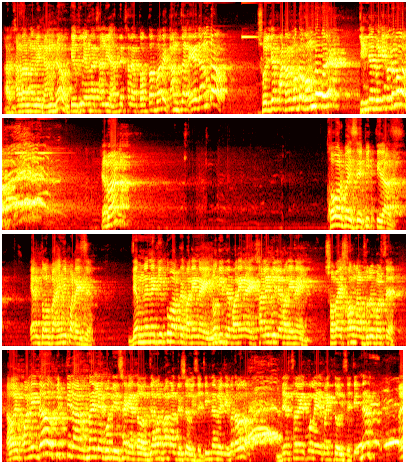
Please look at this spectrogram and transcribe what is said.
আর খাজার নামে গান গাও কেউ না খালি হাতে খাজা তর দরবারে গামছা খেয়ে গান গাও। শরীরটা পাঠার মতো বন্ধ করে না বেটি কথা বলো। এবার খবর পাইছে পিতৃরাজ, একদল বাহিনী পাঠাইছে। যেমনি নাকি কুয়াতে পানি নাই, নদীতে পানি নাই, খালি বিলে পানি নাই, সবাই সংগ্রাম শুরু করছে। ওই পানি দাও পিতৃরাজ, নাইলে গদি ছাড়িয়ে দাও, যেমন বাংলাদেশে হয়েছে ঠিক না বেটি? কথা বলো। দেশ ছাড়াই পলাই বাধ্য হয়েছে ঠিক না?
